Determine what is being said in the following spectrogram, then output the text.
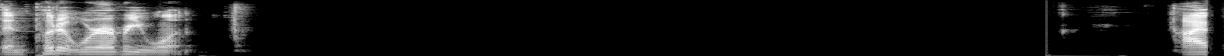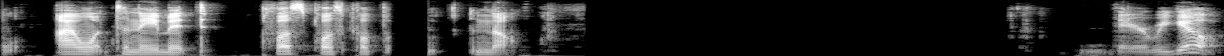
Then put it wherever you want. I, I want to name it plus plus plus, plus no. There we go.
